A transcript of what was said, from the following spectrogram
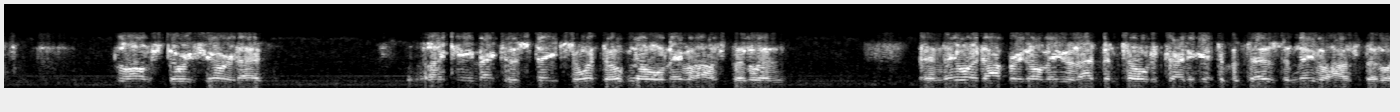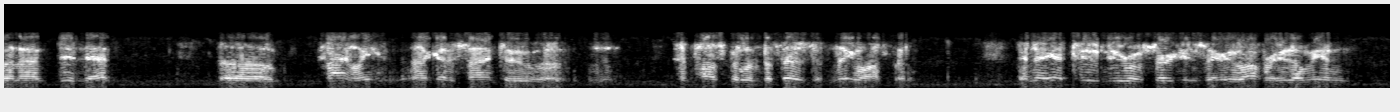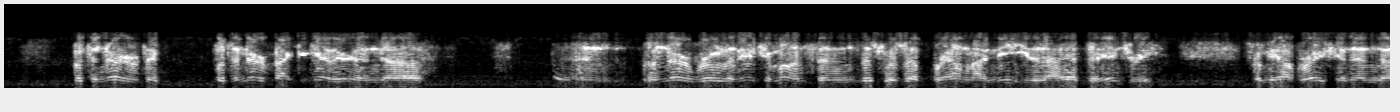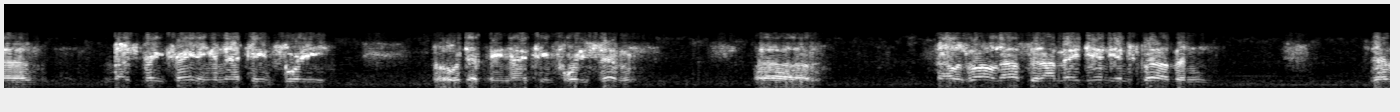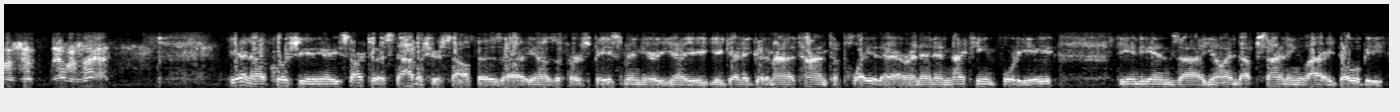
long story short, I I came back to the States and went to Knoll Naval Hospital and and they wanted to operate on me, but I'd been told to try to get to Bethesda Naval Hospital and I did that. Uh, finally, I got assigned to uh, a hospital in Bethesda, Naval Hospital. And they had two neurosurgeons there who operated on me and put the nerve, they put the nerve back together and uh, and the nerve grows an inch a month, and this was up around my knee that I had the injury from the operation. And uh, by spring training in 1940, what would that be, 1947, uh, I was well enough that I made the Indians Club, and that was it. That was that. Yeah, now of course you you, know, you start to establish yourself as uh, you know as a first baseman. You're you know you're, you're getting a good amount of time to play there, and then in 1948, the Indians uh, you know end up signing Larry Doby,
